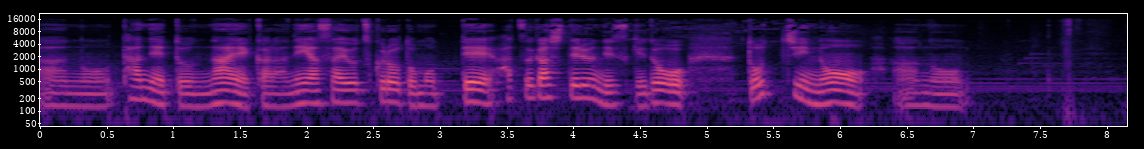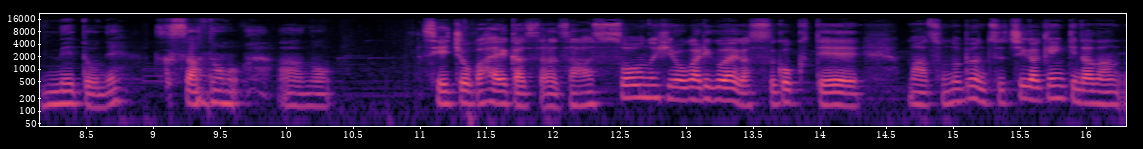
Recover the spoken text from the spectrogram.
あの種と苗からね野菜を作ろうと思って発芽してるんですけどどっちのあの芽とね草のあの成長が早いかって言ったら雑草の広がり具合がすごくてまあその分土が元気だな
